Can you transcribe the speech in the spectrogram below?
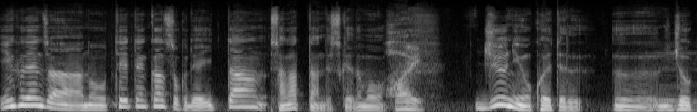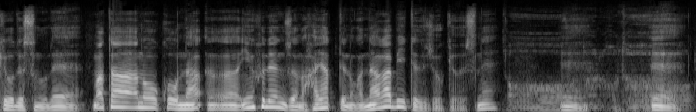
え、インフルエンザあの定点観測で一旦下がったんですけれども、はい、10人を超えてる状況ですので、またあのこうなインフルエンザの流行ってるのが長引いてる状況ですね。ええ、なるほど。ええ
